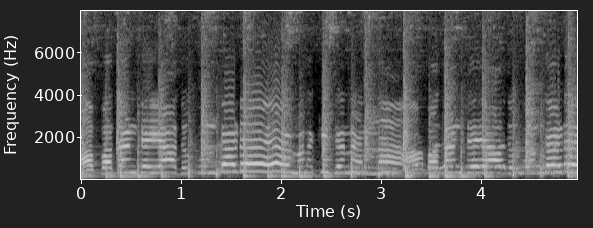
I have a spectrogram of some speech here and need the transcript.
ఆపదంటే యాదుకుంటాడే మన కిషనన్న ఆపదంటే యాదుకుంటాడే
